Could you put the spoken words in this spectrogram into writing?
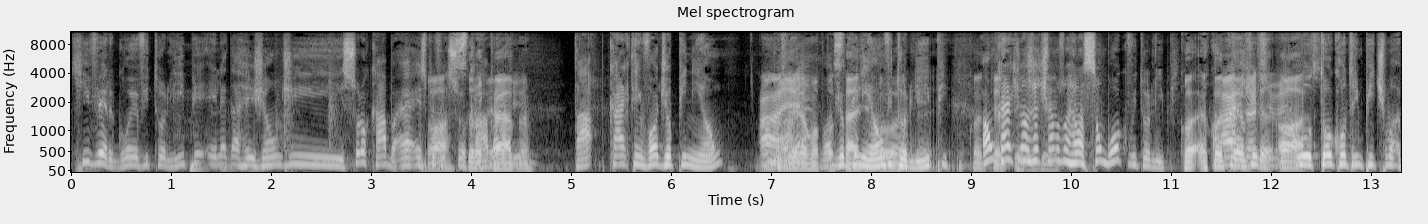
que vergonha, o Vitor Lipe, ele é da região de Sorocaba. É, ex-prefeito de Sorocaba. Sorocaba. Tá? Cara que tem voto de opinião. Vamos ver uma voto de opinião, boa Vitor. Lipe. Quanto Ah, um cara que nós já ele- tivemos uma relação boa com o Vitor Lipe. Qu- quanto Ah, tempo ó, Lutou contra o impeachment,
